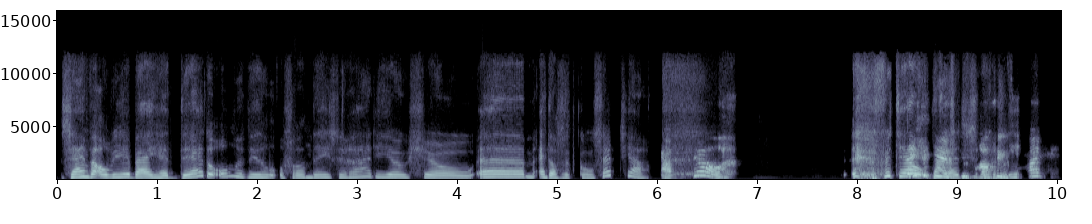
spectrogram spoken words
Zijn we alweer bij het derde onderdeel van deze radioshow. Um, en dat is het concept, ja. Ja, vertel. vertel. Deze Nou, het, is ook een, verrassing voor mij.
